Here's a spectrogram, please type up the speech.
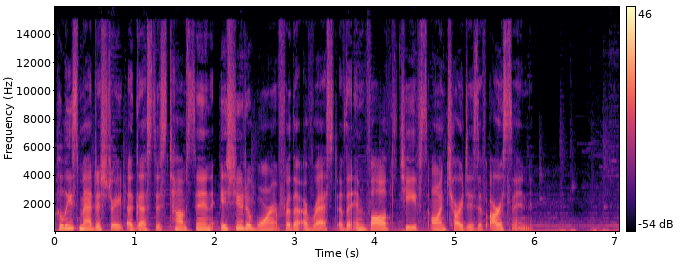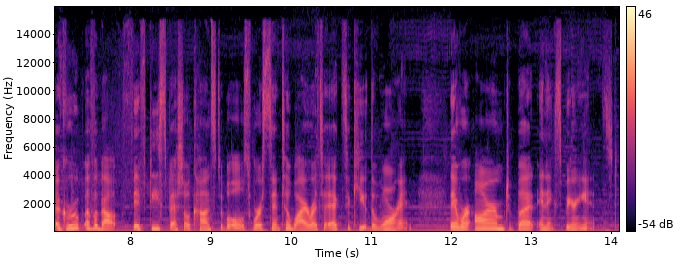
Police Magistrate Augustus Thompson issued a warrant for the arrest of the involved chiefs on charges of arson. A group of about 50 special constables were sent to Wairau to execute the warrant. They were armed but inexperienced.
